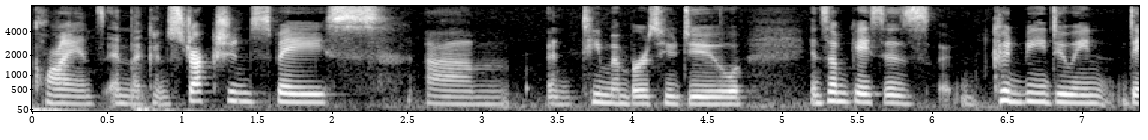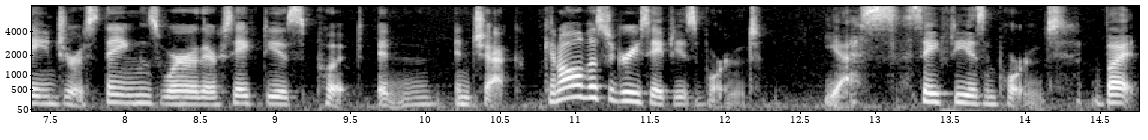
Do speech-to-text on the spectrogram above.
clients in the construction space um, and team members who do, in some cases, could be doing dangerous things where their safety is put in, in check. Can all of us agree safety is important? Yes, safety is important. But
